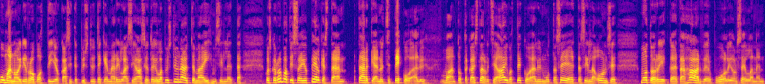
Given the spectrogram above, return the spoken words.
humanoidirobotti, joka sitten pystyy tekemään erilaisia asioita, jolla pystyy näyttämään ihmisille, että koska robotissa ei ole pelkästään tärkeää nyt se tekoäly, vaan totta kai se tarvitsee aivot tekoälyn, mutta se, että sillä on se motoriikka ja tämä hardware-puoli on sellainen,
